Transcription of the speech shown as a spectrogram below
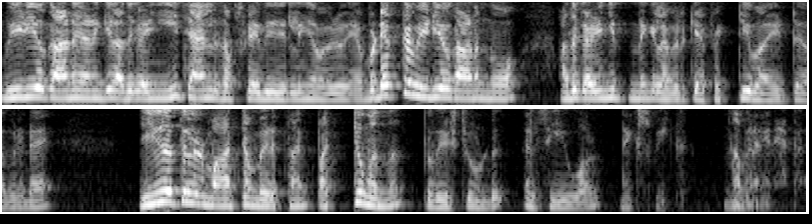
വീഡിയോ കാണുകയാണെങ്കിൽ അത് കഴിഞ്ഞ് ഈ ചാനൽ സബ്സ്ക്രൈബ് ചെയ്തിട്ടില്ലെങ്കിൽ അവർ എവിടെയൊക്കെ വീഡിയോ കാണുന്നുവോ അത് കഴിഞ്ഞിട്ടുണ്ടെങ്കിൽ അവർക്ക് എഫക്റ്റീവായിട്ട് അവരുടെ ജീവിതത്തിലൊരു മാറ്റം വരുത്താൻ പറ്റുമെന്ന് പ്രതീക്ഷിച്ചുകൊണ്ട് I see you all next week നമ്മൾ അങ്ങനെയാക്കാം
